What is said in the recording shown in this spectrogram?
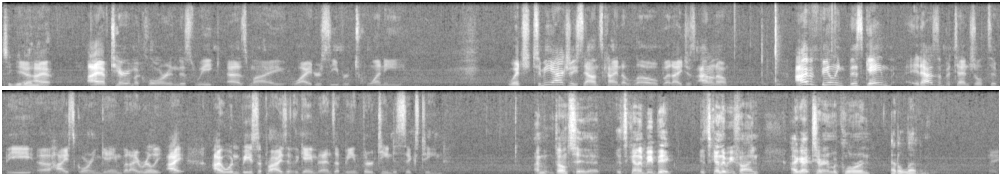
to get in there. I, I have Terry McLaurin this week as my wide receiver 20, which to me actually sounds kind of low, but I just, I don't know. I have a feeling this game, it has the potential to be a high scoring game, but I really, I, I wouldn't be surprised if the game ends up being 13 to 16. I don't- don't say that. It's going to be big. It's going to be fine. I got Terry McLaurin at 11. There you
